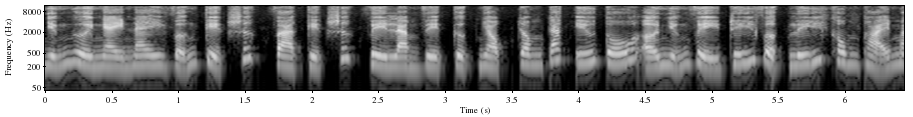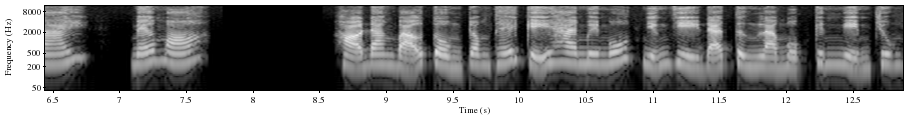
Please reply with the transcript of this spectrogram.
những người ngày nay vẫn kiệt sức và kiệt sức vì làm việc cực nhọc trong các yếu tố ở những vị trí vật lý không thoải mái, méo mó. Họ đang bảo tồn trong thế kỷ 21 những gì đã từng là một kinh nghiệm chung.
